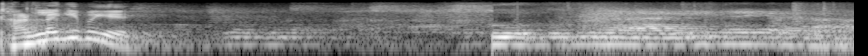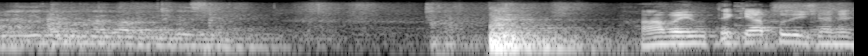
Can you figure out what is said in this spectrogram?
ठंड लगी पई हाँ भाई उत्ते क्या पोजीशन है?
